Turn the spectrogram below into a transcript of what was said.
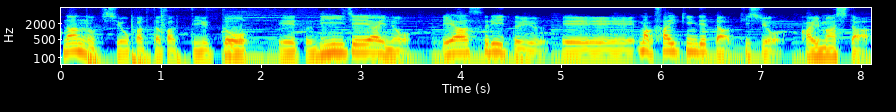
何の機種を買ったかっていうと、えっと、DJI の Air 3という、えー、まあ、最近出た機種を買いました。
